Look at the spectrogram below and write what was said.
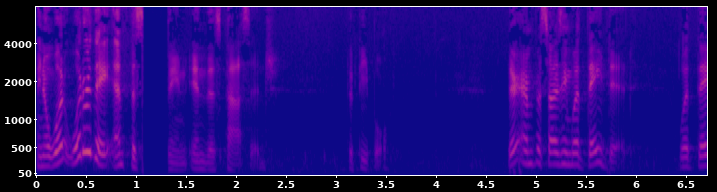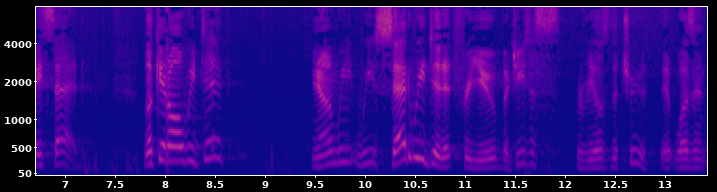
You know, what, what are they emphasizing in this passage? The people. They're emphasizing what they did, what they said. Look at all we did. You know, we, we said we did it for you, but Jesus reveals the truth. It wasn't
